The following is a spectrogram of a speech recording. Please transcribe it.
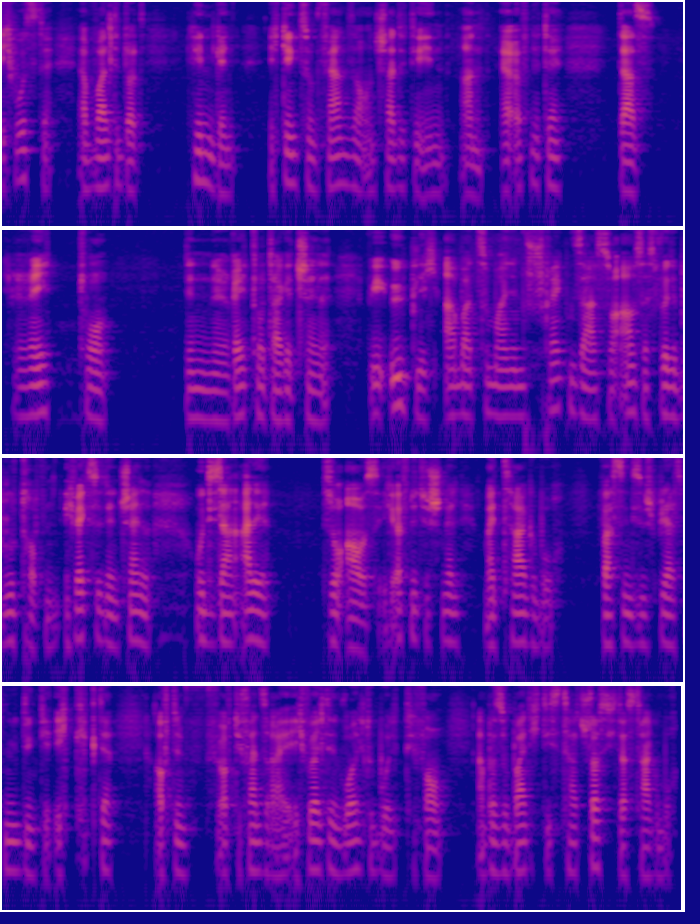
Ich wusste, er wollte dort hingehen. Ich ging zum Fernseher und schaltete ihn an. Er öffnete das Retro, den Retro-Target-Channel. Wie üblich, aber zu meinem Schrecken sah es so aus, als würde Blut tropfen. Ich wechselte den Channel und sie sahen alle so aus. Ich öffnete schnell mein Tagebuch, was in diesem Spiel als Menü diente. Ich klickte auf, den, auf die Fernsehreihe. Ich wollte den Voltoball TV, aber sobald ich dies tat, schloss ich das Tagebuch,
